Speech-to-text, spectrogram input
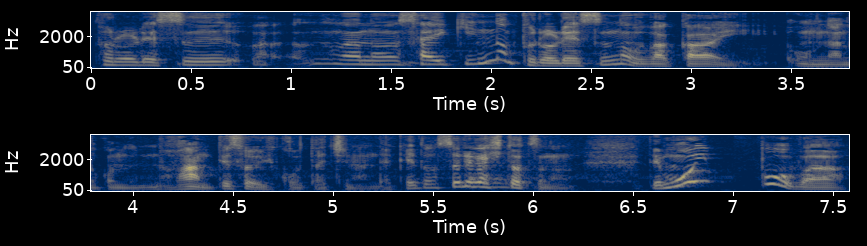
プロレス、あの、最近のプロレスの若い女の子のファンってそういう子たちなんだけど、それが一つなの。で、もう一方は、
